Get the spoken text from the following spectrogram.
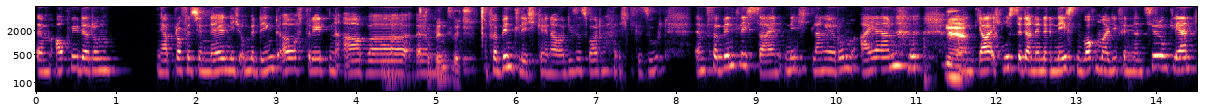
ähm, auch wiederum ja, professionell nicht unbedingt auftreten, aber ähm, verbindlich. Verbindlich, genau, dieses Wort habe ich gesucht. Ähm, verbindlich sein, nicht lange rumeiern. Ja. Und ja, ich musste dann in den nächsten Wochen mal die Finanzierung klären.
